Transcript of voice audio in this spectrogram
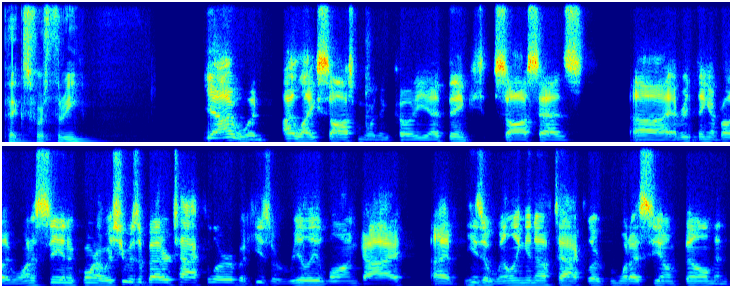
picks for three? Yeah, I would. I like Sauce more than Cody. I think Sauce has uh, everything I probably want to see in a corner. I wish he was a better tackler, but he's a really long guy. Uh, he's a willing enough tackler from what I see on film, and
